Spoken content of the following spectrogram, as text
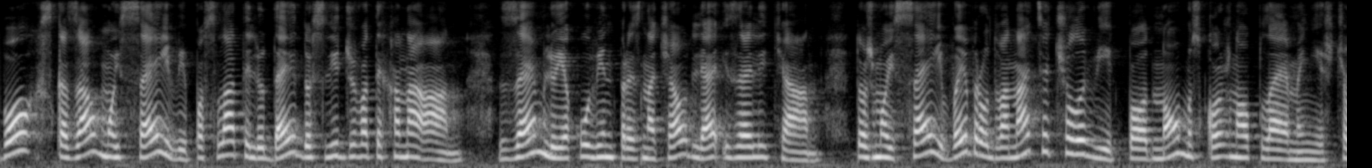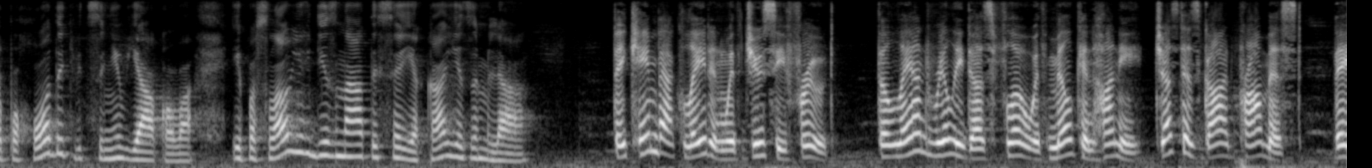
Бог сказав Мойсеєві послати людей досліджувати Ханаан, землю, яку він призначав для ізраїльтян. Тож Мойсей вибрав 12 чоловік по одному з кожного племені, що походить від синів Якова, і послав їх дізнатися, яка є земля. They came back laden with juicy fruit. The land really does flow with milk and honey, just as God promised, they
